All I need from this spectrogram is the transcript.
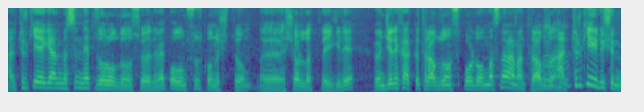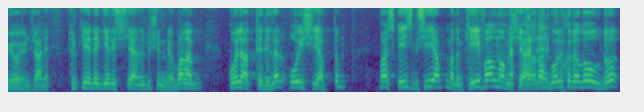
Yani Türkiye'ye gelmesinin hep zor olduğunu söyledim. Hep olumsuz konuştuğum e, Charlotte'la ilgili. Öncelik hakkı Trabzonspor'da olmasına rağmen Trabzon hani Türkiye'yi düşünmüyor oyuncu. Hani Türkiye'de gelişeceğini düşünmüyor. Bana gol at dediler. O işi yaptım. Başka hiçbir şey yapmadım. Keyif almamış yani. Adam gol kralı oldu.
